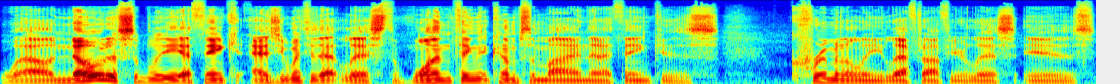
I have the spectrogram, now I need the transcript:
Well, noticeably, I think as you went through that list, one thing that comes to mind that I think is criminally left off your list is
